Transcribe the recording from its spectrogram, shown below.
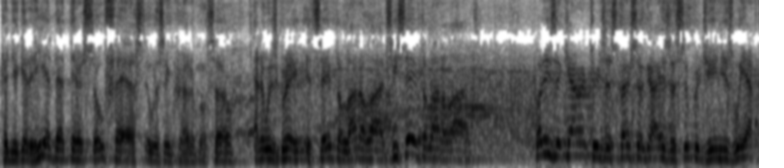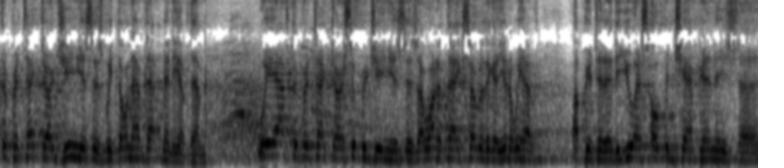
Can you get it? He had that there so fast, it was incredible. So, and it was great. It saved a lot of lives. He saved a lot of lives. But he's a character, he's a special guy, he's a super genius. We have to protect our geniuses. We don't have that many of them. We have to protect our super geniuses. I want to thank some of the guys. You know, we have up here today the U.S. Open champion. He's a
